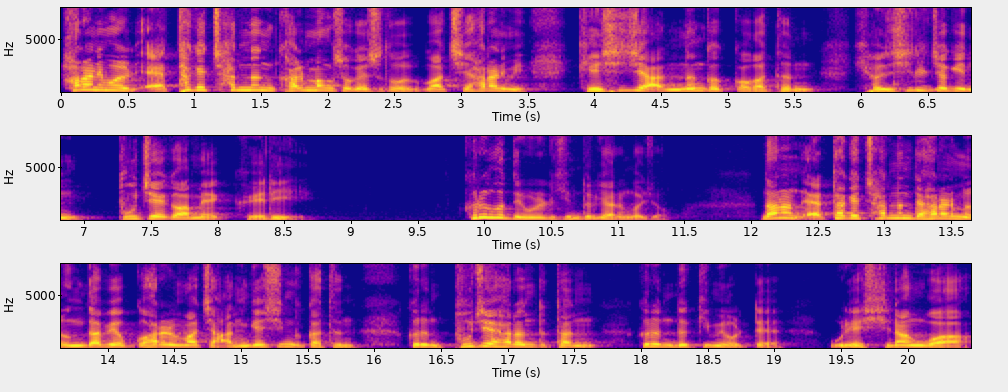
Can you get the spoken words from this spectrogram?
하나님을 애타게 찾는 갈망 속에서도 마치 하나님이 계시지 않는 것과 같은 현실적인 부재감의 괴리 그런 것들이 우리를 힘들게 하는 거죠. 나는 애타게 찾는데 하나님은 응답이 없고 하나님은 마치 안 계신 것 같은 그런 부재하는 듯한 그런 느낌이 올 때 우리의 신앙과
